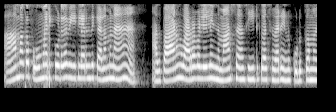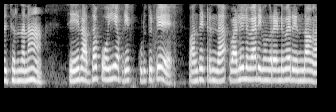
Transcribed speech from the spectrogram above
ஆமாக்கா பூமாரி கூட வீட்ல இருந்து கிளம்புனா. அது பாருங்க வர வழியில இந்த மாசம் சீட்டு காசு வேற எனக்கு கொடுக்காம வச்சிருந்தேனா. சரி அதான் போய் அப்படியே கொடுத்துட்டு வந்துட்டு இருந்தேன் வழியில வேற இவங்க ரெண்டு பேர் இருந்தாங்க.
